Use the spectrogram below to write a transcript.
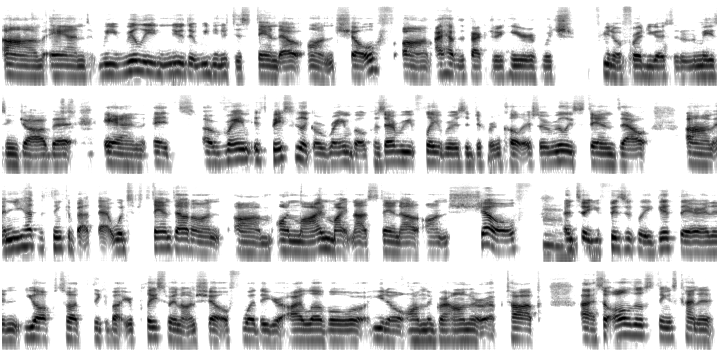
Um, and we really knew that we needed to stand out on shelf. Um, I have the packaging here, which you know, Fred, you guys did an amazing job at. And it's a rain. It's basically like a rainbow because every flavor is a different color, so it really stands out. Um, and you have to think about that. What stands out on um, online might not stand out on shelf mm. until you physically get there, and then you also have to think about your placement on shelf, whether you're eye level, or, you know, on the ground or up top. Uh, so all those things kind of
